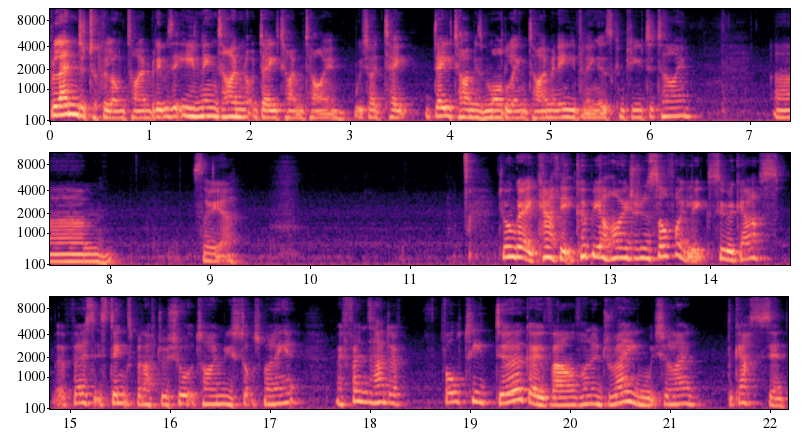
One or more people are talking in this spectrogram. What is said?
Blender took a long time, but it was evening time, not daytime time, which I'd take. Daytime is modelling time and evening is computer time. Um, so yeah. John Gray, Kathy, it could be a hydrogen sulfide leak, sewer gas. At first it stinks, but after a short time you stop smelling it. My friends had a faulty Durgo valve on a drain which allowed the gases in.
